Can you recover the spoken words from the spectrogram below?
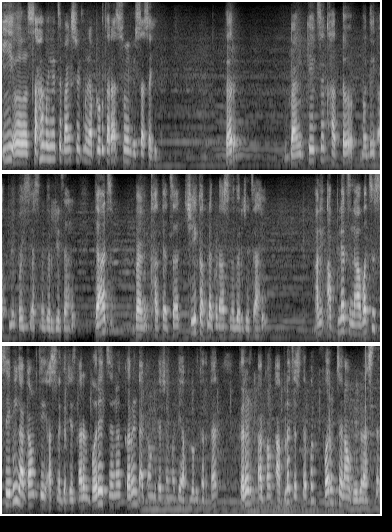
की सहा महिन्याचं बँक स्टेटमेंट अपलोड करा स्वयं तर बँकेचं खातं मध्ये आपले पैसे असणं गरजेचं आहे. त्याच बँक खात्याचा चेक आपल्याकडे असणं गरजेचं आहे. आणि आपल्याच नावाचं सेव्हिंग अकाउंट ते असणं गरजेचं कारण बरेच जण करंट अकाउंट त्याच्यामध्ये अपलोड करतात. करंट अकाउंट आपलंच असतं पण फर्मचं नाव वेगळं असतं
